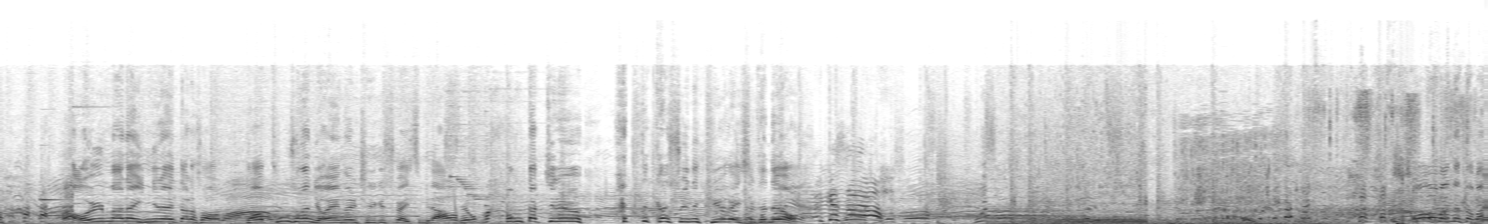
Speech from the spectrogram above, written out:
아, 얼마나 있느냐에 따라서 더 풍성한 여행을 즐길 수가 있습니다. 배고파. 뽕딱지를 획득할 수 있는 기회가 있을 텐데요. 뺏겼어요. 어, 만났다. 만-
